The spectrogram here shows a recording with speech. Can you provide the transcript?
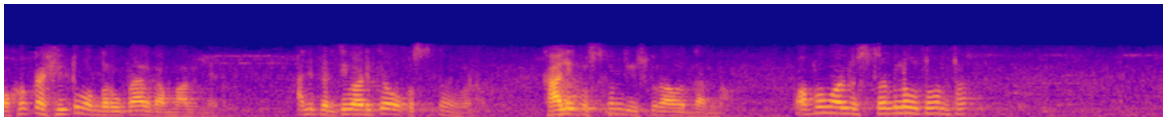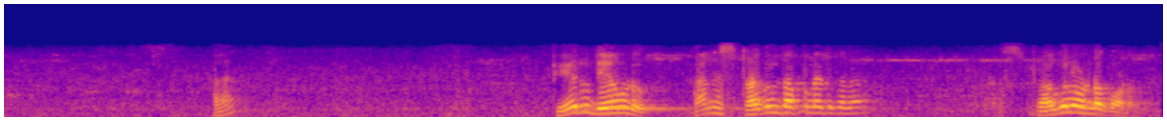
ఒక్కొక్క షీటు వంద రూపాయలకు అమ్మాలి మీరు అని ప్రతివాడికే ఒక పుస్తకం ఇవ్వడం. ఖాళీ పుస్తకం తీసుకురావద్దన్నాం పాపం వాళ్ళు స్ట్రగుల్ అవుతూ ఉంటారు. పేరు దేవుడు కానీ స్ట్రగుల్ తప్పలేదు కదా. స్ట్రగుల్ ఉండకూడదు.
